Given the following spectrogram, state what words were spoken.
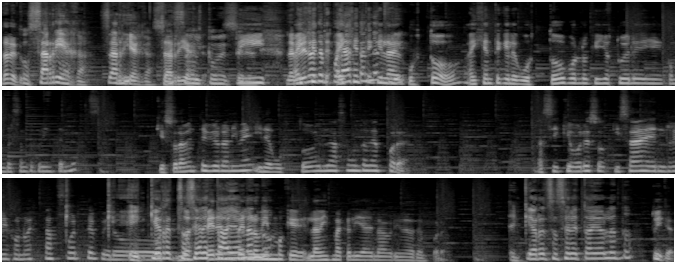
Dale tú. con- se arriesga, se arriesga. Se arriesga. Sí, La hay gente, hay que le gustó. Hay gente que le gustó por lo que yo estuve conversando por internet. Que solamente vio el anime y le gustó en la segunda temporada. Así que por eso quizás el riesgo no es tan fuerte, pero ¿En qué red social estabas ver lo hablando? mismo que la misma calidad de la primera temporada. ¿En qué red social estabas hablando? Twitter.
